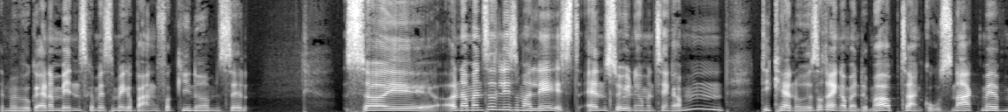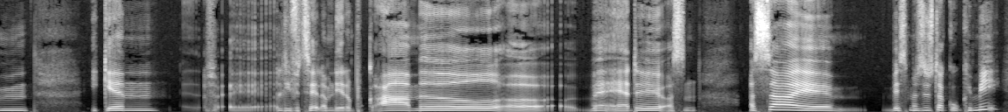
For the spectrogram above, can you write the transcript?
At man vil gerne have mennesker med, som ikke er bange for at give noget om sig selv. Så, øh, og når man så ligesom har læst ansøgninger, og man tænker, hmm, de kan noget, så ringer man dem op, tager en god snak med dem, igen, øh, lige fortæller om lidt om programmet, og hvad er det, og sådan. Og så, øh, hvis man synes, der er god kemi,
